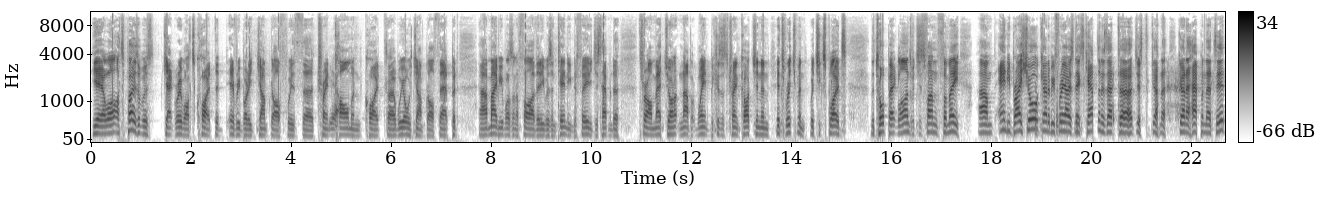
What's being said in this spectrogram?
Yeah, well, I suppose it was Jack Riewoldt's quote that everybody jumped off with uh, Trent yeah. Coleman quote. Uh, we all jumped off that, but uh, maybe it wasn't a fire that he was intending to feed. He just happened to throw a match on it, and up it went because it's Trent Cotchin and it's Richmond, which explodes the talkback lines, which is fun for me. Um, Andy Brayshaw going to be Freo's next captain. Is that uh, just going to going to happen? That's it.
